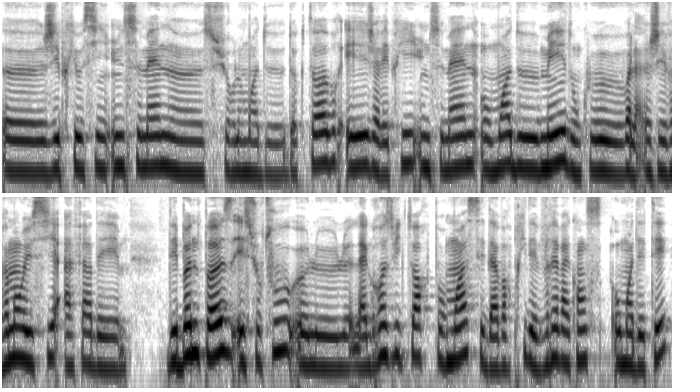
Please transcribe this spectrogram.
j'ai pris aussi une semaine sur le mois d'octobre et j'avais pris une semaine au mois de mai. Donc voilà, j'ai vraiment réussi à faire des des bonnes pauses et surtout euh, la grosse victoire pour moi c'est d'avoir pris des vraies vacances au mois d'été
